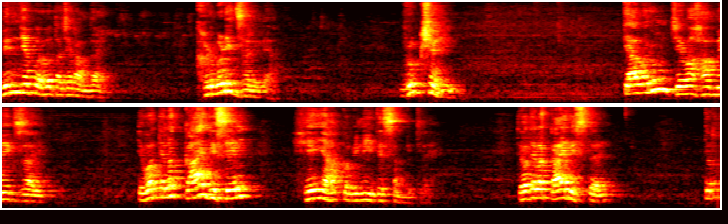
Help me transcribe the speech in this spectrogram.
विंध्य पर्वताच्या रांगा आहेत खडबडीत झालेल्या वृक्षहीन त्यावरून जेव्हा हा मेघ जाईल तेव्हा त्याला काय दिसेल हे या कवीने इथे सांगितलं आहे तेव्हा त्याला काय दिसतंय? तर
